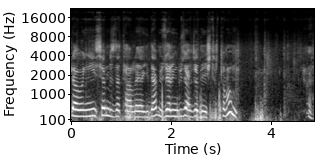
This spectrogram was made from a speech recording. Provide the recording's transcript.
Pilavın iyiyse biz de tarlaya gidelim. Üzerini güzelce değiştir tamam mı? Hadi.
